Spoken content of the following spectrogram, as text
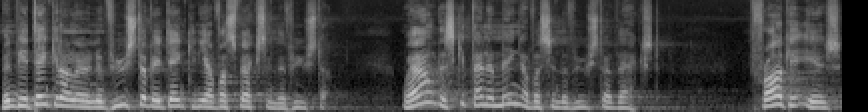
Wenn wir denken an eine Wüste, wir denken ja, was wächst in der Wüste? Well, es gibt eine Menge, was in der Wüste wächst. Die Frage ist,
